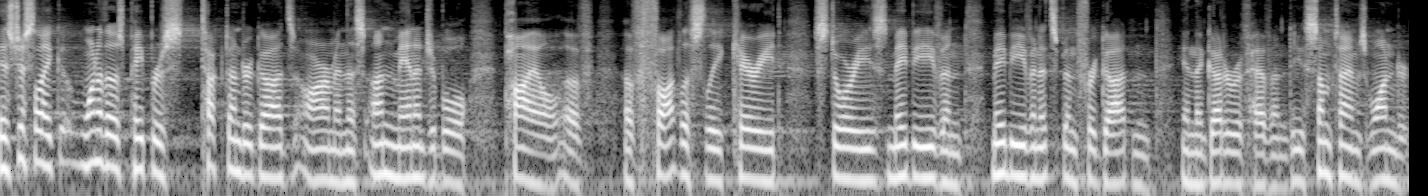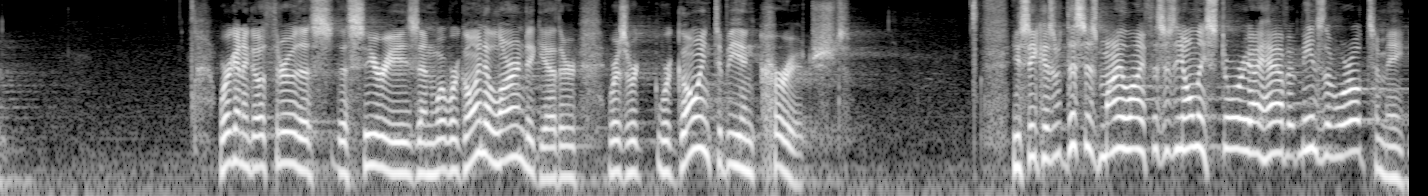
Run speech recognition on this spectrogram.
is just like one of those papers tucked under God's arm in this unmanageable pile of, of thoughtlessly carried stories. Maybe even, maybe even it's been forgotten in the gutter of heaven. Do you sometimes wonder? We're going to go through this, this series, and what we're going to learn together is we're, we're going to be encouraged. You see, because this is my life, this is the only story I have, it means the world to me.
